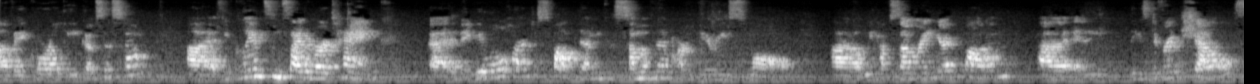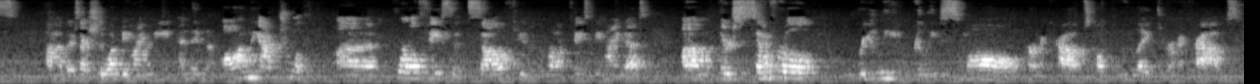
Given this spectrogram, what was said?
of a coral ecosystem. Uh, if you glance inside of our tank, uh, it may be a little to spot them because some of them are very small. Uh, we have some right here at the bottom uh, in these different shells. Uh, there's actually one behind me. And then on the actual uh, coral face itself, you to the rock face behind us, um, there's several really, really small hermit crabs called blue-legged hermit crabs.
